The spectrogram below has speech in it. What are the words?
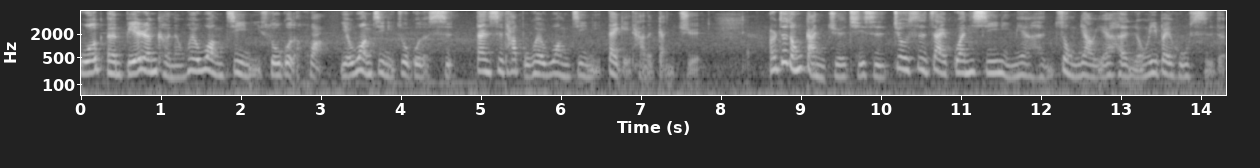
我嗯，别人可能会忘记你说过的话，也忘记你做过的事，但是他不会忘记你带给他的感觉。而这种感觉其实就是在关系里面很重要，也很容易被忽视的。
